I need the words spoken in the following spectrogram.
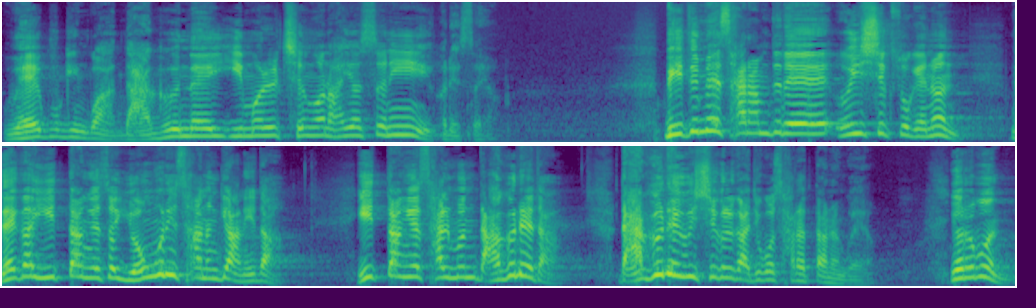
외국인과 나그네임을 증언하였으니 그랬어요. 믿음의 사람들의 의식 속에는 내가 이 땅에서 영원히 사는 게 아니다. 이 땅의 삶은 나그네다. 나그네 의식을 가지고 살았다는 거예요. 여러분,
